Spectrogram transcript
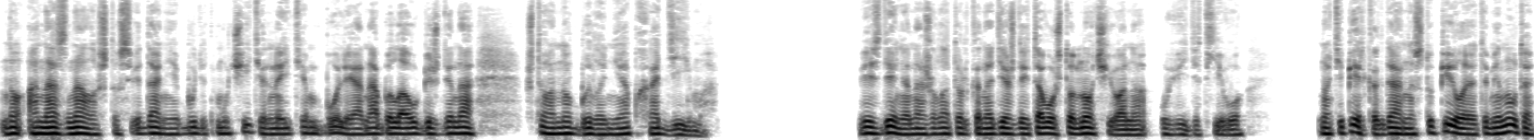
но она знала, что свидание будет мучительно, и тем более она была убеждена, что оно было необходимо. Весь день она жила только надеждой того, что ночью она увидит его. Но теперь, когда наступила эта минута,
